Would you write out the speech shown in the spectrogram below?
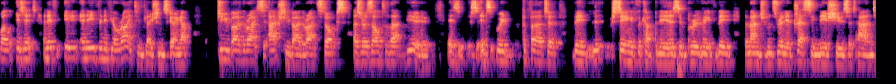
Well, is it? And if and even if you're right, inflation's going up, do you buy the right actually buy the right stocks as a result of that view? It's, it's we prefer to be seeing if the company is improving if the the management's really addressing the issues at hand.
